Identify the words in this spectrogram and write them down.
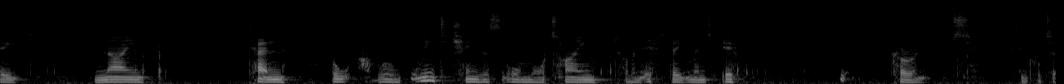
8, 9, 10, oh, I will need to change this one more time to have an if statement if current is equal to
